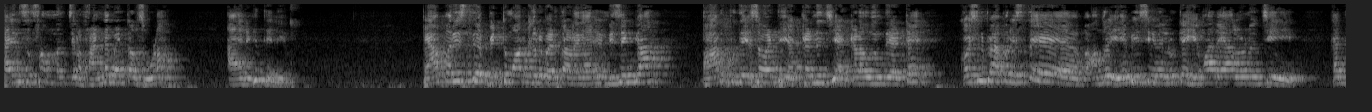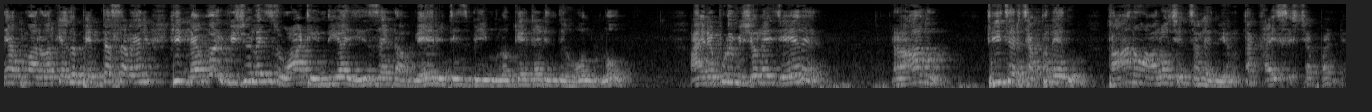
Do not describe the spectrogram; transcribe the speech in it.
సైన్స్ సంబంధించిన ఫండమెంటల్స్ కూడా ఆయనకి తెలియదు. పేపర్ ఇస్తే బిట్ మార్కులు పెడతాడు కానీ నిజంగా భారతదేశం అంటే ఎక్కడి నుంచి ఎక్కడ ఉంది అంటే క్వశ్చన్ పేపర్ ఇస్తే అందులో ఏబీసీ ఉంటే హిమాలయాల నుంచి కన్యాకుమారి వరకు ఏదో పెట్టేస్తాడు కానీ he never visualize what India is and where it is being located in the whole globe ఆయన ఎప్పుడు విజువలైజ్ చేయలేదు రాదు. టీచర్ చెప్పలేదు. తాను ఆలోచించలేదు. ఎంత క్రైసిస్ చెప్పండి.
